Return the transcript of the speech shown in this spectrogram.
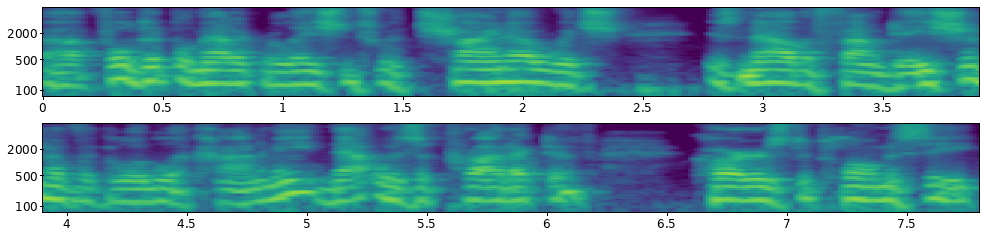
uh, full diplomatic relations with China, which is now the foundation of the global economy. That was a product of Carter's diplomacy,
